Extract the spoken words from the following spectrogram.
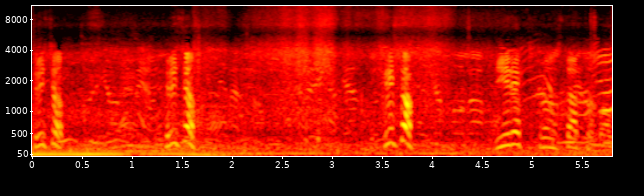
Kristoff! Kristoff! Kristoff! Direkt från starten bara.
